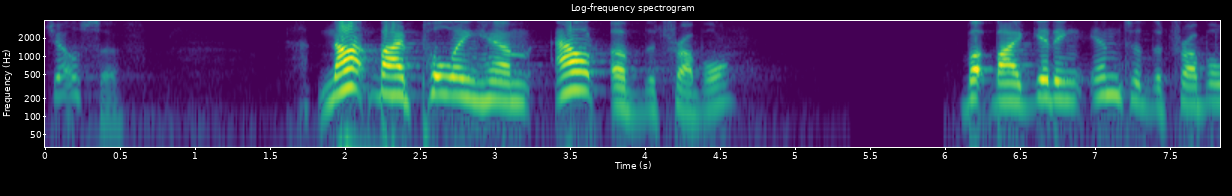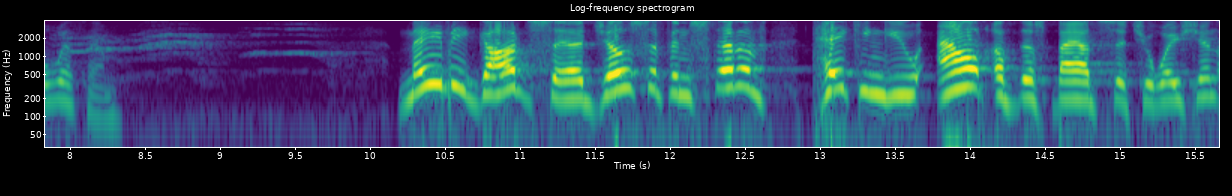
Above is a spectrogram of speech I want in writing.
Joseph not by pulling him out of the trouble, but by getting into the trouble with him. Maybe God said, Joseph, instead of taking you out of this bad situation,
